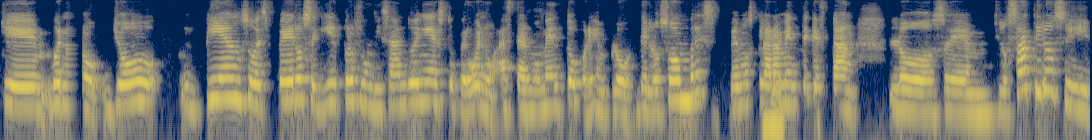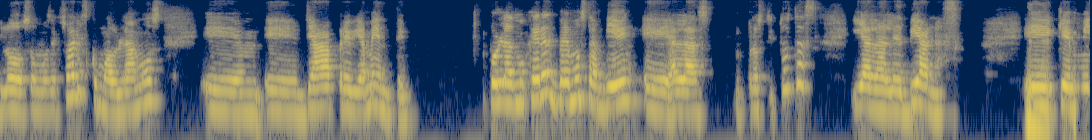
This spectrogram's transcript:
que, bueno, yo pienso, espero seguir profundizando en esto, pero bueno, hasta el momento, por ejemplo, de los hombres, vemos claramente que están los, em, los sátiros y los homosexuales, como hablamos em, eh, ya previamente. Por las mujeres vemos también eh, a las prostitutas y a las lesbianas. Eh, que mi,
